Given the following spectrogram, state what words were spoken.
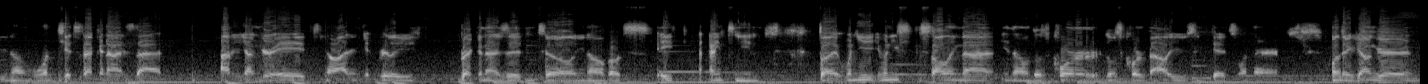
you know when kids recognize that at a younger age you know i didn't get really recognize it until you know about 8 19 but when you when you're installing that you know those core those core values in kids when they're when they're younger and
